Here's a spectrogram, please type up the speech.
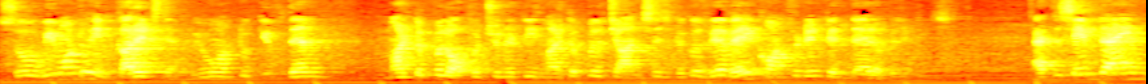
So we want to encourage them, we want to give them multiple opportunities, multiple chances because we are very confident in their abilities. At the same time,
